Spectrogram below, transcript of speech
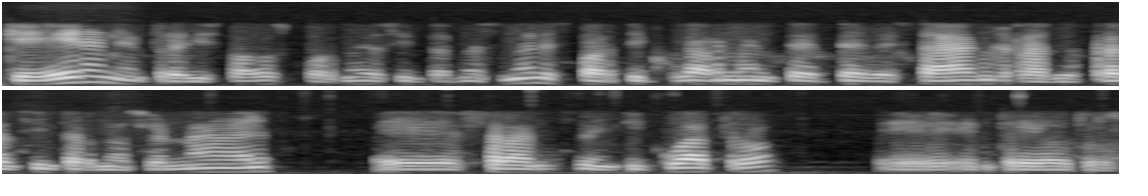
que eran entrevistados por medios internacionales, particularmente TV Sang, Radio France Internacional, eh, France 24, eh, entre otros.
